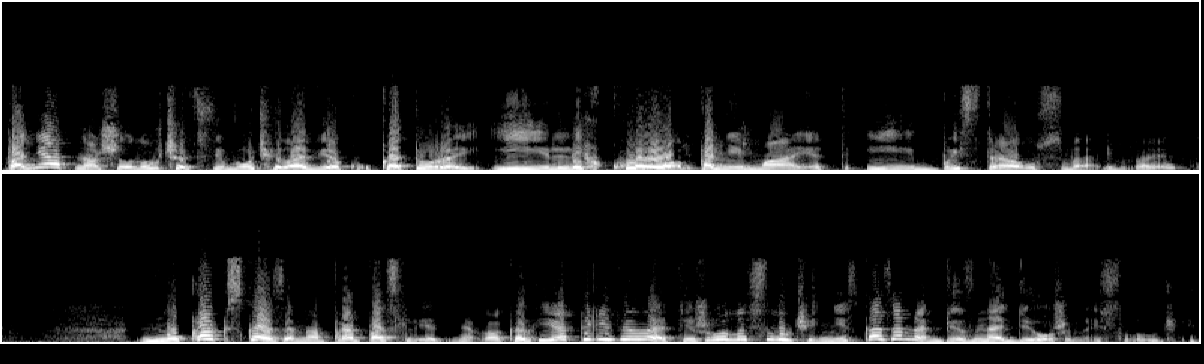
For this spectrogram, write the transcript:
Понятно, что лучше всего человеку, который и легко понимает, и быстро усваивает, но как сказано про последнего, как я перевела, тяжелый случай, не сказано безнадежный случай,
